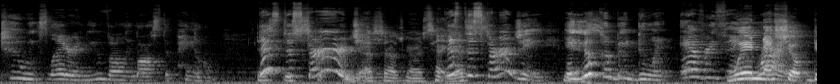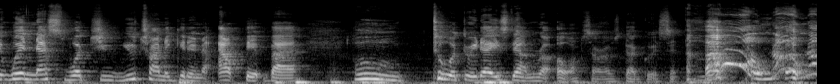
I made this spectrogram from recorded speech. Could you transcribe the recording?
two weeks later and you've only lost a pound. That's, dis- discouraging. That's what I was gonna say. That's That's, discouraging. Yes. And you could be doing everything when right. that's your when that's what you you trying to get in an outfit by, ooh, two or three days down the road. Oh, I'm sorry, I was digressing. No, no, no.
